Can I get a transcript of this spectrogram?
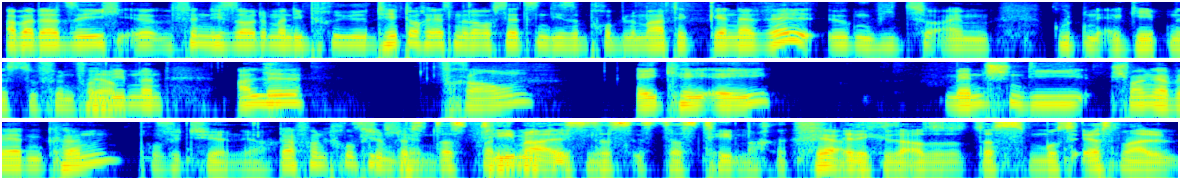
Aber da sehe ich, äh, finde ich, sollte man die Priorität doch erstmal darauf setzen, diese Problematik generell irgendwie zu einem guten Ergebnis zu führen, von Ja. dem dann alle Frauen, aka Menschen, die schwanger werden können, profitieren, ja. davon profitieren. Stimmt, das, das Thema ist, das ist das Thema. Ja. Ehrlich gesagt, also das muss erstmal,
